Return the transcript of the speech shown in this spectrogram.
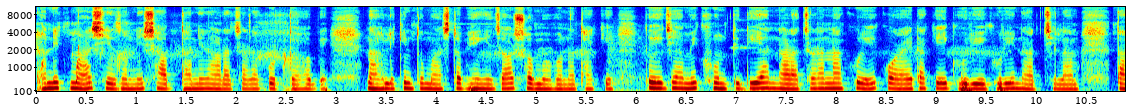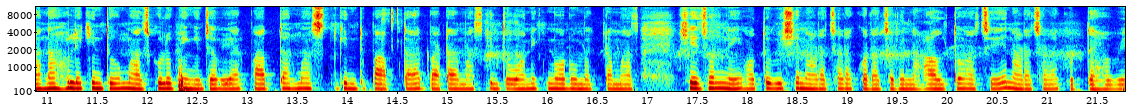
অনেক মাছ সেজন্য সাবধানে নাড়াচাড়া করতে হবে। না হলে কিন্তু মাছটা ভেঙে যাওয়ার সম্ভাবনা থাকে। তো এই যে আমি খুন্তি দিয়ে আর নাড়াচাড়া না করে কড়াইটাকে ঘুরিয়ে ঘুরিয়ে নাড়ছিলাম, তা না হলে কিন্তু মাছগুলো ভেঙে যাবে। আর পাবদার মাছ কিন্তু পাবদার বাটার মাছ কিন্তু অনেক নরম একটা মাছ। সেজন্যে অত বেশি নাড়াচাড়া করা যাবে না, আলতো আছে, নাড়াচাড়া করতে হবে।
